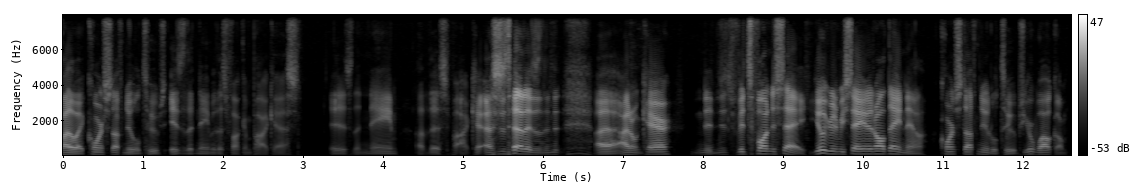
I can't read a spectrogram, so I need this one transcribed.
By the way, corn stuffed noodle tubes is the name of this fucking podcast. It is the name of this podcast. that is, uh, I don't care. It's, it's fun to say. You're going to be saying it all day now. Corn stuffed noodle tubes. You're welcome.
